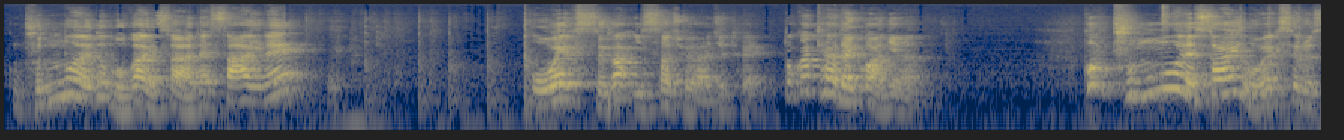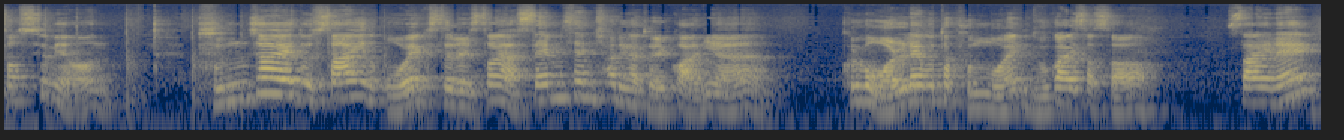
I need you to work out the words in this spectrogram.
그럼 분모에도 뭐가 있어야 돼? 사인에 OX가 있어줘야지 돼 똑같아야 될 거 아니야 그럼 분모에 사인 OX를 썼으면 분자에도 사인 OX를 써야 쌤쌤 처리가 될 거 아니야. 그리고 원래부터 분모에 누가 있었어? 사인에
